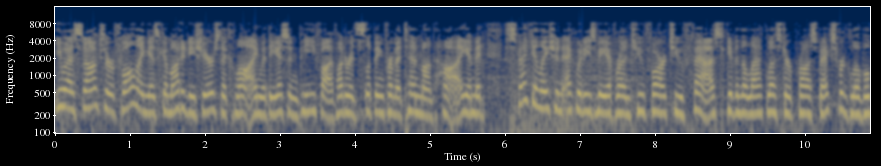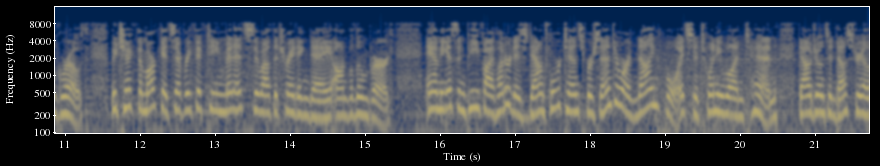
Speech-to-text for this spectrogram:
U.S. stocks are falling as commodity shares decline with the S&P 500 slipping from a 10-month high amid speculation equities may have run too far too fast given the lackluster prospects for global growth. We check the markets every 15 minutes throughout the trading day on Bloomberg. And the S&P 500 is down 4 tenths percent or 9 points to 2110. Dow Jones Industrial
